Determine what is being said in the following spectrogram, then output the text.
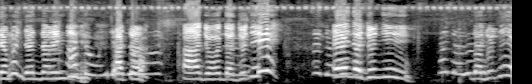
જમન જનજી આ તો આ જો દજુજી. એ દજુજી. દજુજી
